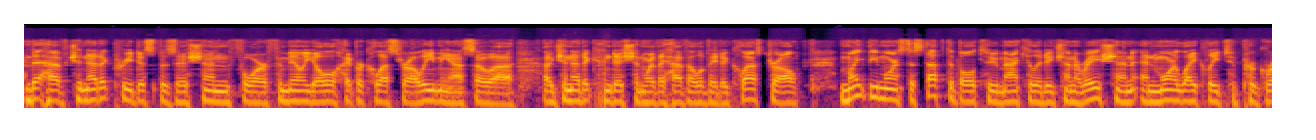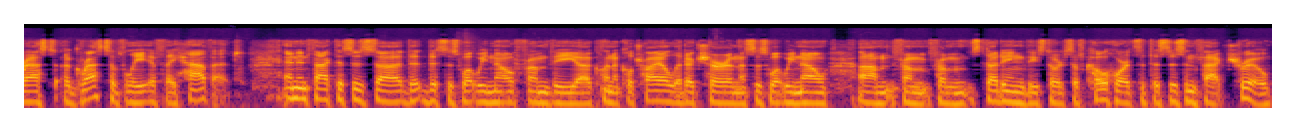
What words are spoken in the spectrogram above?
that have genetic predisposition for familial hypercholesterolemia, so a, a, genetic condition where they have elevated cholesterol, might be more susceptible to macular degeneration and more likely to progress aggressively if they have it. And in fact, this is uh, th- this is what we know from the uh, clinical trial literature, and this is what we know um, from from studying these sorts of cohorts that this is in fact true.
